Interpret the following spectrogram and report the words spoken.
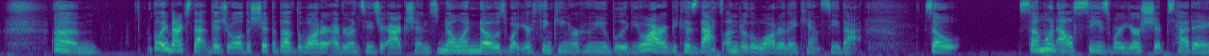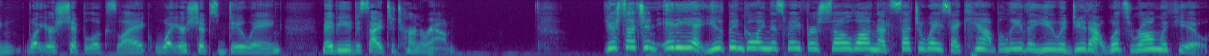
um, going back to that visual, the ship above the water, everyone sees your actions. No one knows what you're thinking or who you believe you are because that's under the water. They can't see that. So someone else sees where your ship's heading, what your ship looks like, what your ship's doing. Maybe you decide to turn around. You're such an idiot. You've been going this way for so long. That's such a waste. I can't believe that you would do that. What's wrong with you?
